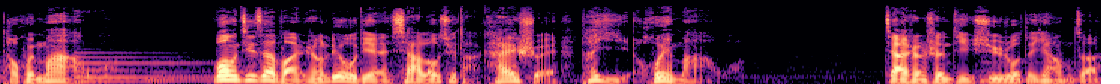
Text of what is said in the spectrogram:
她会骂我；忘记在晚上六点下楼去打开水，她也会骂我。加上身体虚弱的样子，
